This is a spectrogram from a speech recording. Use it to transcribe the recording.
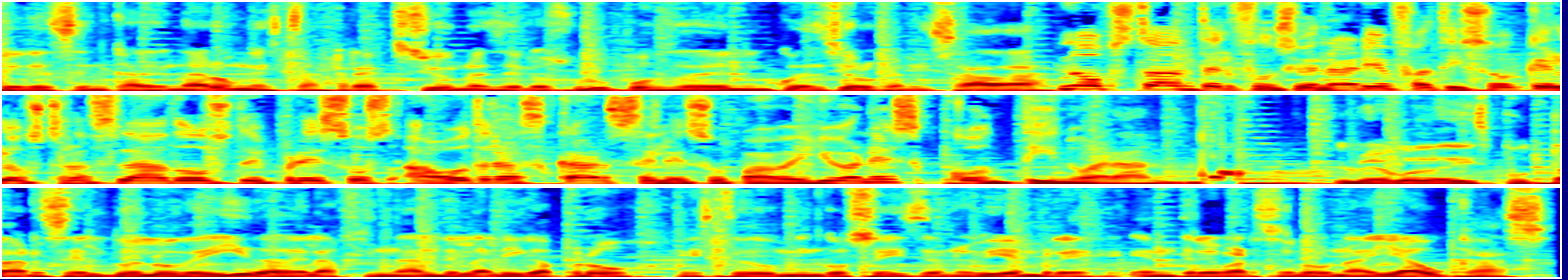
que desencadenaron estas reacciones de los grupos de delincuencia organizada. No obstante, el funcionario enfatizó que los traslados de presos a otras cárceles o pabellones continuarán. Luego de disputarse el duelo de ida de la final de la Liga Pro este domingo 6 de noviembre entre Barcelona y Aucas,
